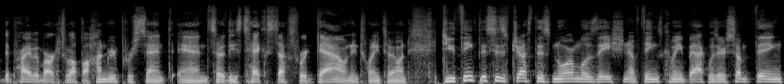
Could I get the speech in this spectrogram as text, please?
the private markets were up 100 percent and so these tech stuffs were down in 2021?" Do you think this is just this normalization of things coming back? Was there something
